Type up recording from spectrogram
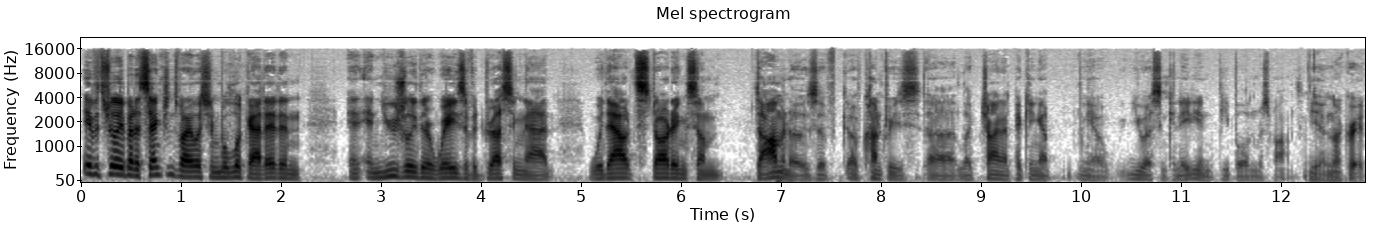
If it's really about a sanctions violation, we'll look at it, and, and, and usually there are ways of addressing that without starting some dominoes of, of countries uh, like China picking up you know U.S. and Canadian people in response. Yeah, not great.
